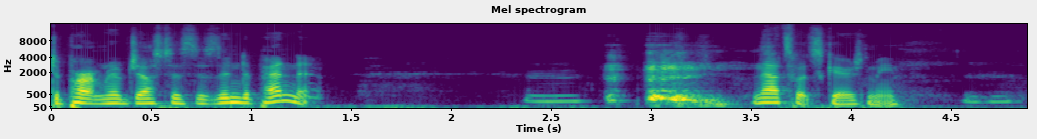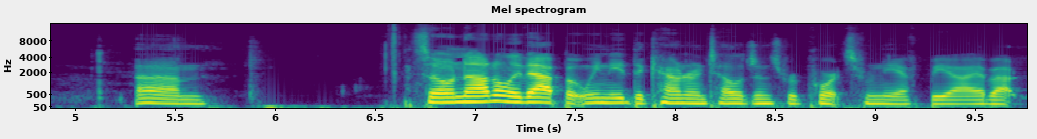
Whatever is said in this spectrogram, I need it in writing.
Department of Justice is independent. That's what scares me. Um, so not only that, but we need the counterintelligence reports from the FBI about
